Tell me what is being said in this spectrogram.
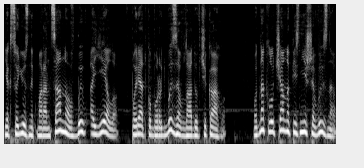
як союзник Маранцано, вбив Аєло в порядку боротьби за владу в Чикаго. Однак Лучано пізніше визнав,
